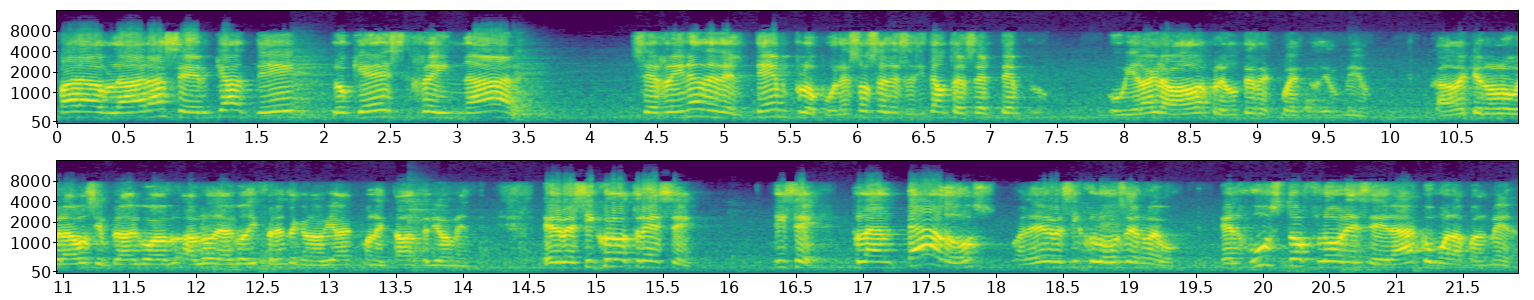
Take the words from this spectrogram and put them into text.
para hablar acerca de lo que es reinar. Se reina desde el templo, por eso se necesita un tercer templo. Hubiera grabado las preguntas y respuestas, Dios mío. Cada vez que no lo grabo siempre hablo de algo diferente que no había conectado anteriormente. El versículo 13 dice, plantados, ¿cuál es el versículo 12 de nuevo? El justo florecerá como la palmera,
